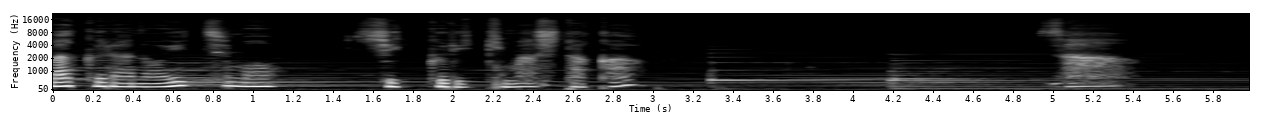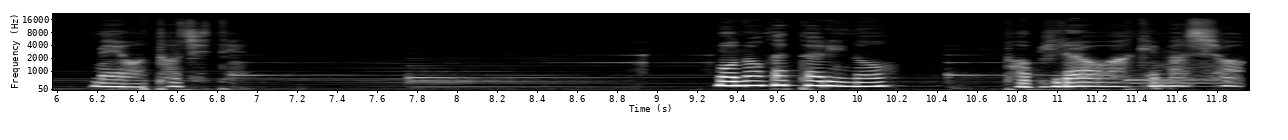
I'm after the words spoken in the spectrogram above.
枕の位置もしっくりきましたか？さあ、目を閉じて。物語の扉を開けましょう。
